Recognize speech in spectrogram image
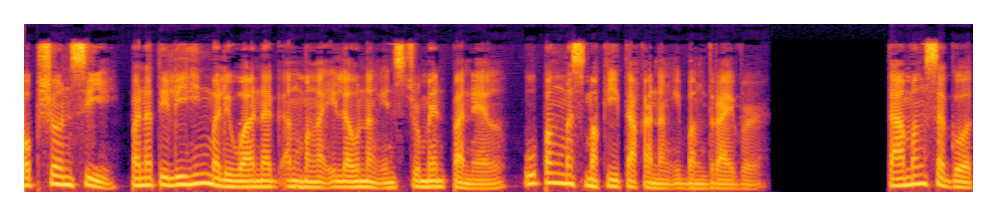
Option C, panatilihing maliwanag ang mga ilaw ng instrument panel upang mas makita ka ng ibang driver. Tamang sagot,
